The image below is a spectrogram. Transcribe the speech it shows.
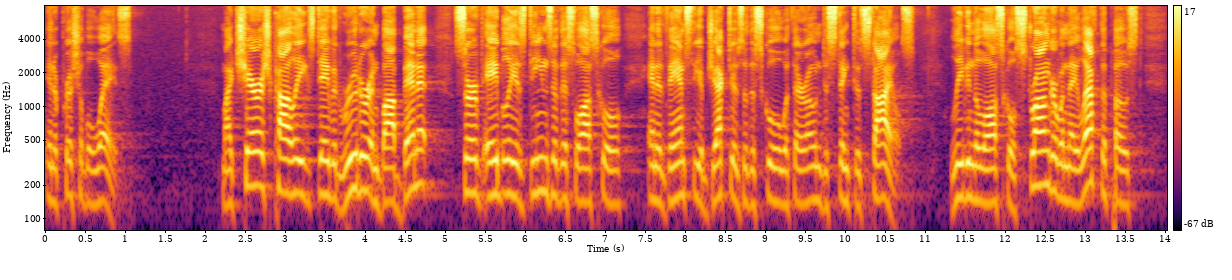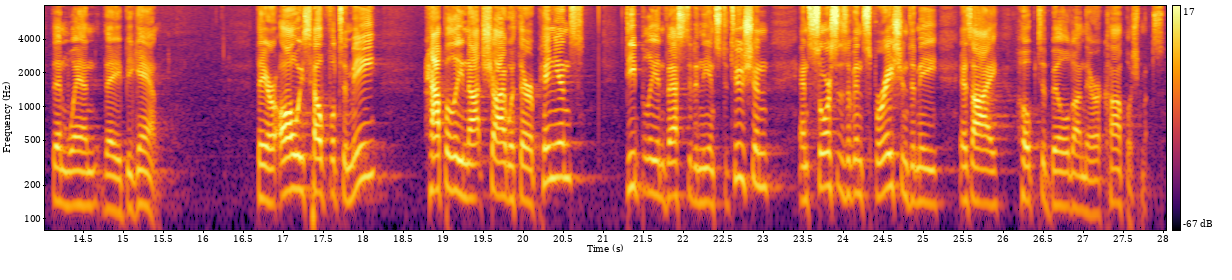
in appreciable ways. My cherished colleagues David Ruder and Bob Bennett served ably as deans of this law school and advanced the objectives of the school with their own distinctive styles, leaving the law school stronger when they left the post than when they began. They are always helpful to me, happily not shy with their opinions, deeply invested in the institution, and sources of inspiration to me as I hope to build on their accomplishments.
